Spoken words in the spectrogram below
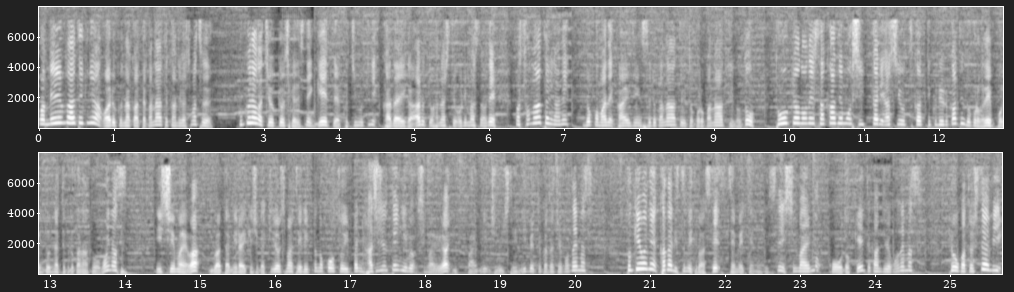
まあ、メンバー的には悪くなかったかなという感じがします。福永調教師がですね、ゲートや口向きに課題があると話しておりますので、まあ、そのあたりがね、どこまで改善するかなというところかなというのと、東京のね、坂でもしっかり足を使ってくれるかというところがね、ポイントになってくるかなと思います。1週前は岩田未来騎手が起乗しまして、リフトのコースを一般に80.2秒、姉妹は一般に11.2秒という形でございます。時計はね、かなり詰めてまして、せめてのですね、姉妹も高度計という感じでございます。評価としては B、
